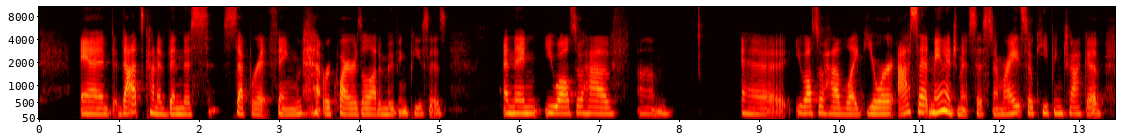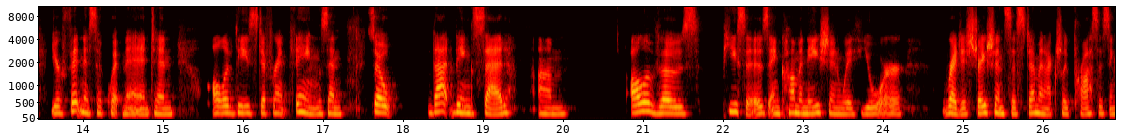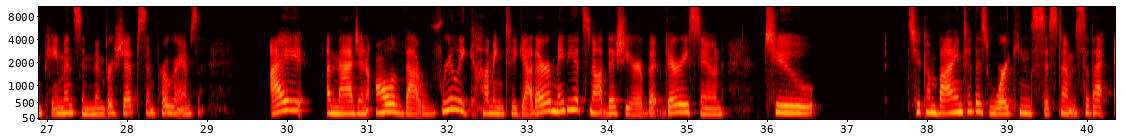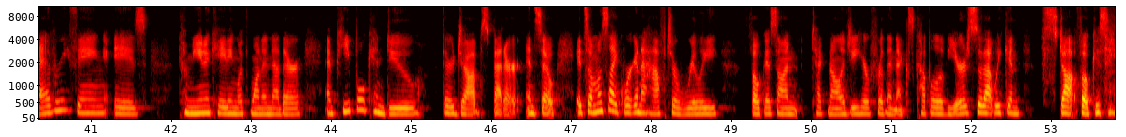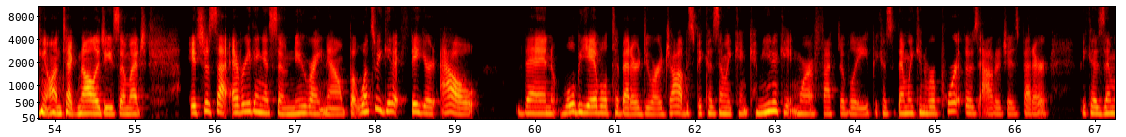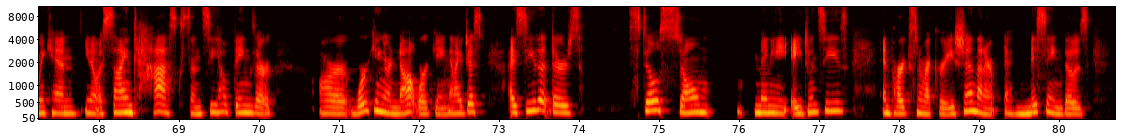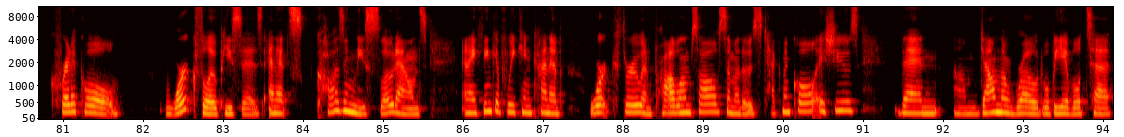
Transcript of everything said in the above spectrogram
and that's kind of been this separate thing that requires a lot of moving pieces. And then you also have, um, uh, you also have like your asset management system, right? So keeping track of your fitness equipment and all of these different things. And so, that being said, um, all of those pieces in combination with your registration system and actually processing payments and memberships and programs, I imagine all of that really coming together. Maybe it's not this year, but very soon to to combine to this working system so that everything is communicating with one another and people can do their jobs better. And so it's almost like we're going to have to really focus on technology here for the next couple of years so that we can stop focusing on technology so much. It's just that everything is so new right now. But once we get it figured out, then we'll be able to better do our jobs because then we can communicate more effectively because then we can report those outages better because then we can you know assign tasks and see how things are are working or not working. And i just i see that there's still so many agencies and parks and recreation that are missing those critical workflow pieces and it's causing these slowdowns. And i think if we can kind of work through and problem solve some of those technical issues, then um, down the road, we'll be able to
